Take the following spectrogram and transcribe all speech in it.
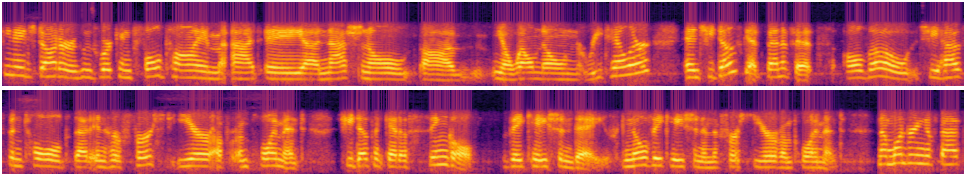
teenage daughter who's working full time at a uh, national, uh, you know, well-known retailer, and she does get benefits. Although she has been told that in her first year of employment, she doesn't get a single vacation day, no vacation in the first year of employment. And I'm wondering if that's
